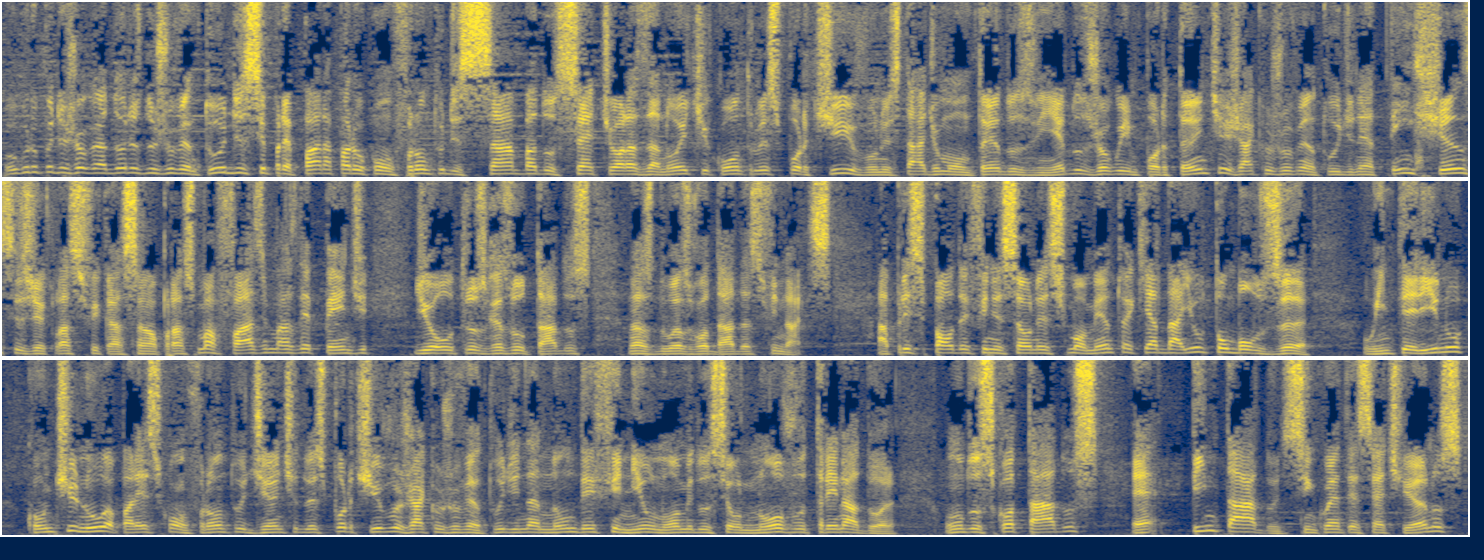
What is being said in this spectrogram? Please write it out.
O grupo de jogadores do Juventude se prepara para o confronto de sábado, 7 horas da noite, contra o Esportivo, no estádio Montanha dos Vinhedos. Jogo importante, já que o Juventude né, tem chances de classificação à próxima fase, mas depende de outros resultados nas duas rodadas finais. A principal definição neste momento é que a Dailton Bolzan, o interino continua para esse confronto diante do esportivo, já que o Juventude ainda não definiu o nome do seu novo treinador. Um dos cotados é Pintado, de 57 anos,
